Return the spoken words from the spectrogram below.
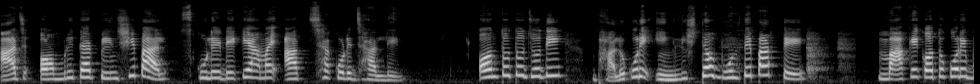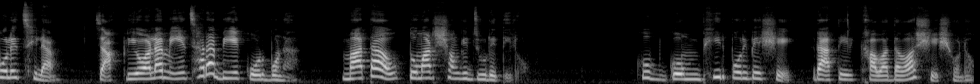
আজ অমৃতার প্রিন্সিপাল স্কুলে ডেকে আমায় আচ্ছা করে ঝাড়লেন। অন্তত যদি ভালো করে ইংলিশটাও বলতে পারতে। মাকে কত করে বলেছিলাম, চাকরিওয়ালা মেয়ে ছাড়া বিয়ে করব না। মাতাও তোমার সঙ্গে জুড়ে দিল। খুব গম্ভীর পরিবেশে রাতের খাওয়া দাওয়া শেষ হলো।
